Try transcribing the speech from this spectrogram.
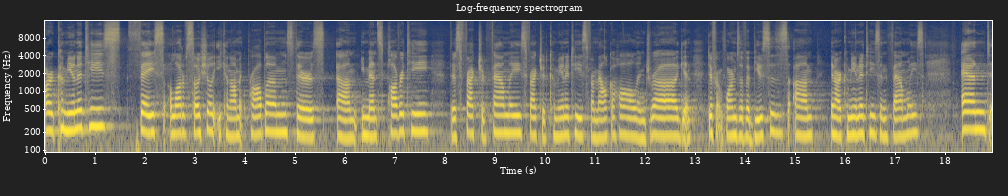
Our communities face a lot of social economic problems. There's um, immense poverty. There's fractured families, fractured communities from alcohol and drug and different forms of abuses um, in our communities and families. And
